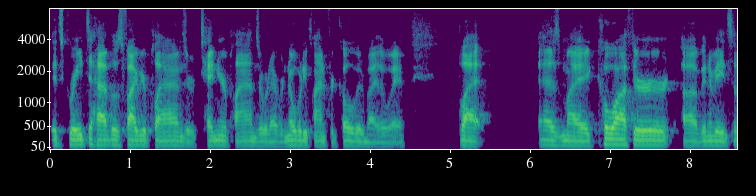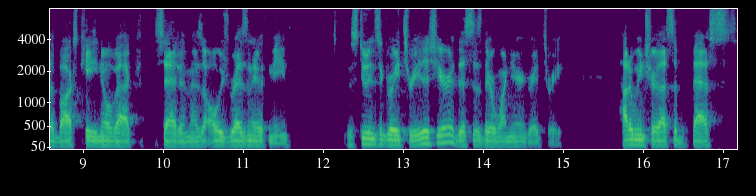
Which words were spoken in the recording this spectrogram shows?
it's great to have those five year plans or 10 year plans or whatever. Nobody planned for covid by the way. But as my co-author of Innovate Inside the Box katie novak said and has always resonated with me the students in grade three this year this is their one year in grade three. How do we ensure that's the best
